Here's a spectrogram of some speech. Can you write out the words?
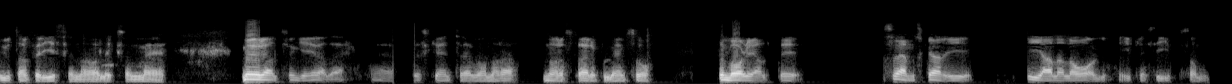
utanför isen och liksom med, med hur allt fungerar där. Det ska inte vara några, några större problem så. Sen var det ju alltid svenskar i i alla lag i princip som,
